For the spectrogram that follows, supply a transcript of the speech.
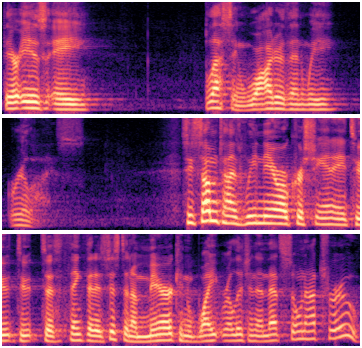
There is a blessing wider than we realize. See, sometimes we narrow Christianity to, to, to think that it's just an American white religion, and that's so not true.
